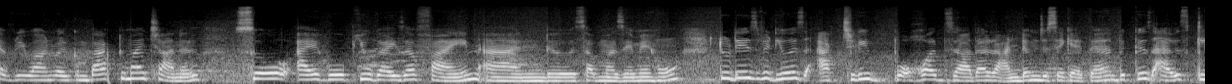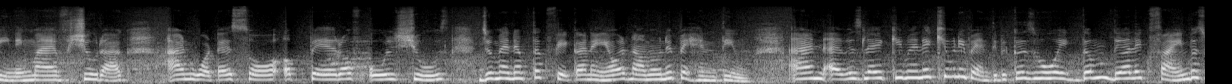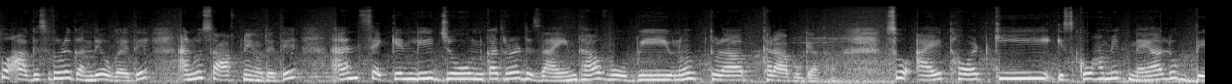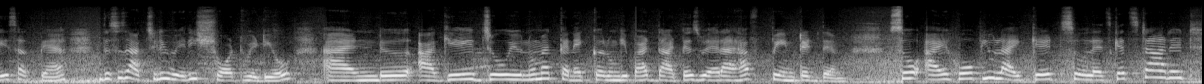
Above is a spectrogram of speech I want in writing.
everyone welcome back to my channel so I hope you guys are fine uh, सब मज़े में हों today's video is actually बहुत ज़्यादा रैंडम जिसे कहते हैं because I was cleaning my shoe rack and what I saw a pair of old shoes जो मैंने अब तक फेंका नहीं है और ना मैं उन्हें पहनती हूँ. एंड आई वॉज़ लाइक कि मैंने क्यों नहीं पहनती? बिकॉज़ वो एकदम दे आर लाइक फाइन बस वो आगे से थोड़े गंदे हो गए थे एंड वो साफ़ नहीं होते थे. एंड सेकेंडली जो उनका थोड़ा डिज़ाइन था वो भी यू you नो know, थोड़ा ख़राब हो गया. सो आई थॉट कि इसको हम एक नया लुक दे सकते हैं। This is actually very short video and आगे जो यू you नो know, मैं कनेक्ट करूँगी part that is where I have painted them so I hope you like it so let's get start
